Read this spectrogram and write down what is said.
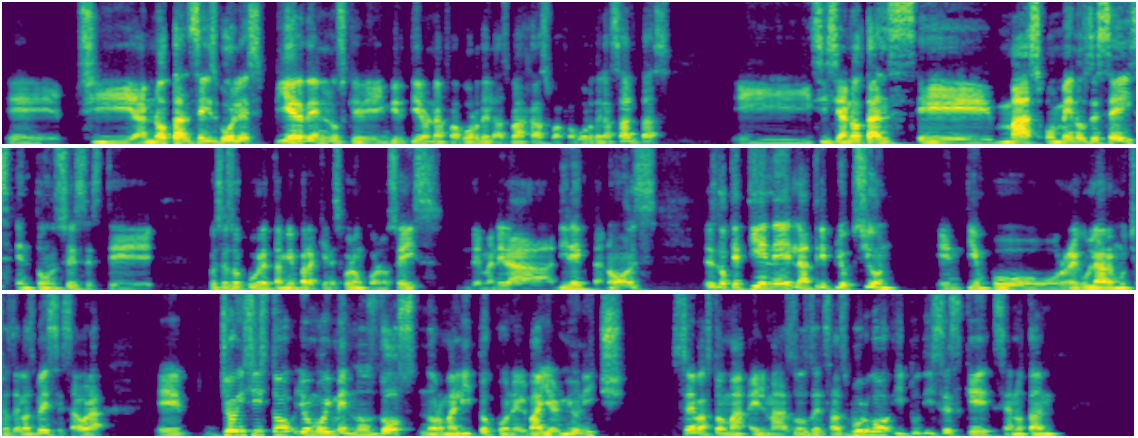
eh, si anotan 6 goles, pierden los que invirtieron a favor de las bajas o a favor de las altas. Y si se anotan eh, más o menos de 6, entonces, este, pues eso ocurre también para quienes fueron con los 6 de manera directa, ¿no? Es, es lo que tiene la triple opción en tiempo regular muchas de las veces. Ahora, eh, yo insisto, yo voy menos 2 normalito con el Bayern Múnich. Sebas toma el más 2 del Salzburgo y tú dices que se anotan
